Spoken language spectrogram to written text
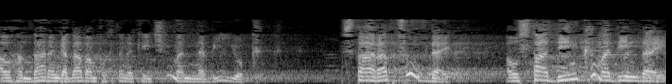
او همدارنګه دا به هم پوښتنه کوي چې من نبیک ستا رب څوک دی او ستا دین کومه دین دی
